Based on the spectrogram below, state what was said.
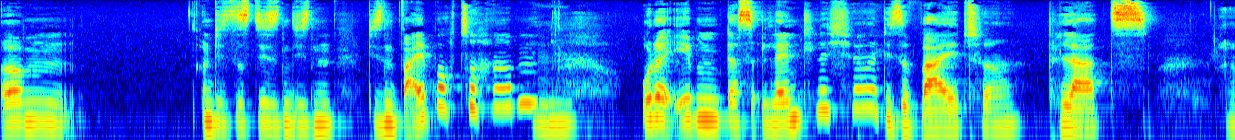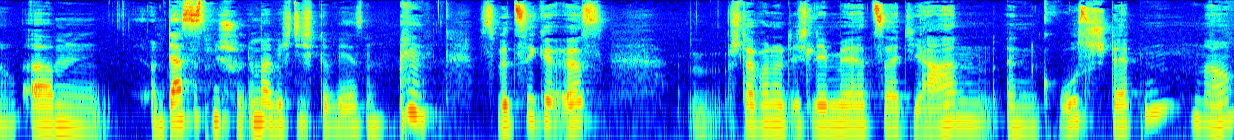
Ähm, und dieses, diesen, diesen, diesen Vibe auch zu haben? Mhm. Oder eben das ländliche, diese Weite, Platz. Ja. Ähm, und das ist mir schon immer wichtig gewesen. Das Witzige ist, Stefan und ich leben ja jetzt seit Jahren in Großstädten. Ne?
